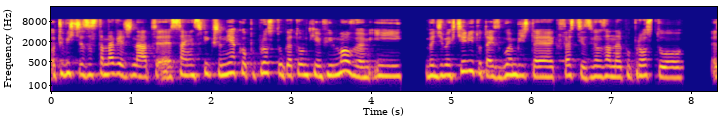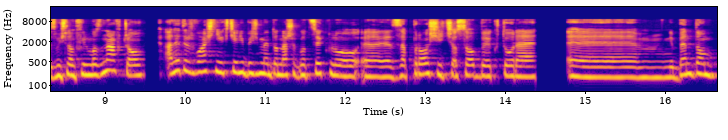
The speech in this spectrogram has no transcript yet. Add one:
oczywiście zastanawiać nad e, science fiction jako po prostu gatunkiem filmowym i będziemy chcieli tutaj zgłębić te kwestie związane po prostu z myślą filmoznawczą, ale też właśnie chcielibyśmy do naszego cyklu e, zaprosić osoby, które e, będą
